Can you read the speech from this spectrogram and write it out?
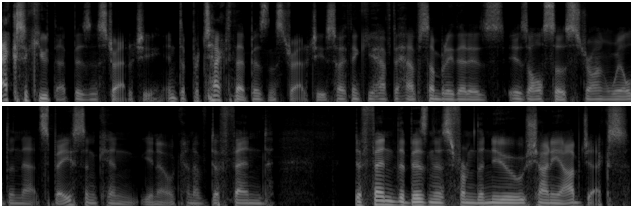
execute that business strategy and to protect that business strategy. So I think you have to have somebody that is is also strong-willed in that space and can, you know, kind of defend defend the business from the new shiny objects.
